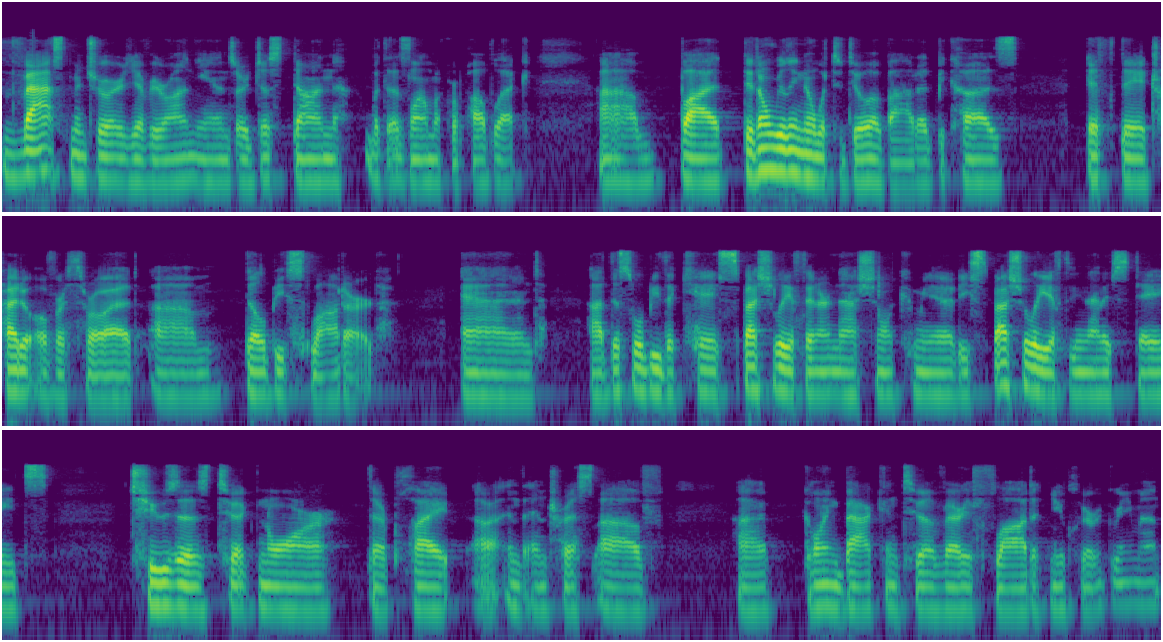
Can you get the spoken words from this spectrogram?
vast majority of Iranians are just done with the Islamic Republic, um, but they don't really know what to do about it because if they try to overthrow it, um, they'll be slaughtered. And uh, this will be the case, especially if the international community, especially if the United States chooses to ignore their plight uh, in the interest of uh, going back into a very flawed nuclear agreement.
